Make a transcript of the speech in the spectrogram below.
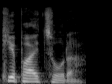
Kia pai tōra.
